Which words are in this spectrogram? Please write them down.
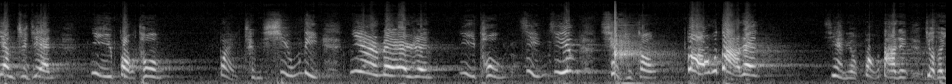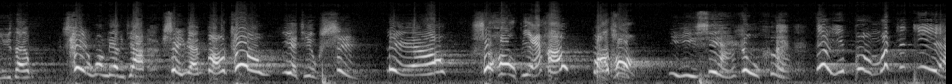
娘之间，你与宝通。拜成兄弟，你二妹二人一同进京前去找包大人，见了包大人，叫他与在陈王两家伸冤报仇，也就是了。说好便好，包同，你意下如何？就以伯母之见。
